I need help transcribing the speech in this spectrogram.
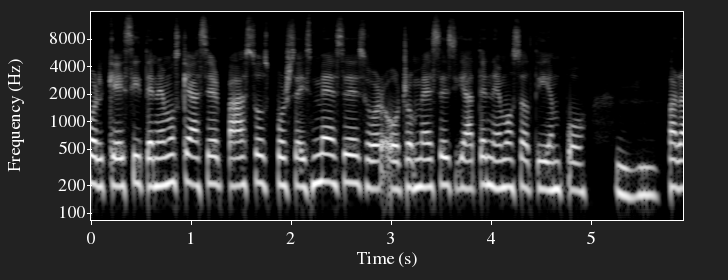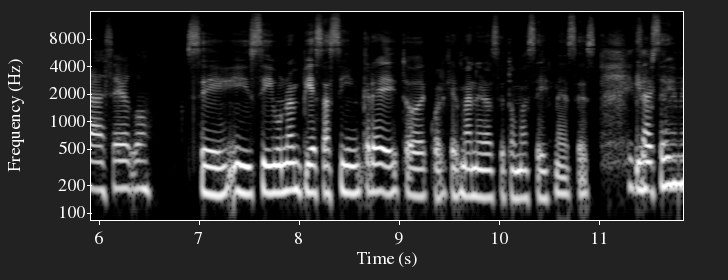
porque si tenemos que hacer pasos por seis meses o ocho meses, ya tenemos el tiempo para hacerlo. Sí, y si uno empieza sin crédito, de cualquier manera se toma seis meses. Y los seis,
